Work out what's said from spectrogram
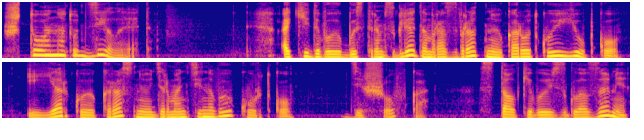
что она тут делает? Окидываю быстрым взглядом развратную короткую юбку и яркую красную дермантиновую куртку. Дешевка. Сталкиваюсь с глазами,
